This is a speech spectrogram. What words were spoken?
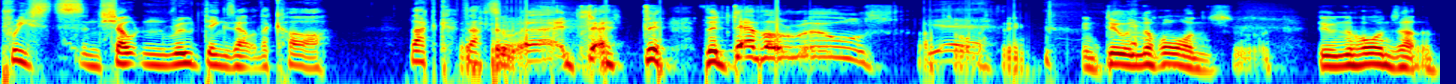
priests and shouting rude things out of the car. That that sort. Of, Uh, d- d- the devil rules. That sort Yeah. of thing. And doing the horns, doing the horns at them.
